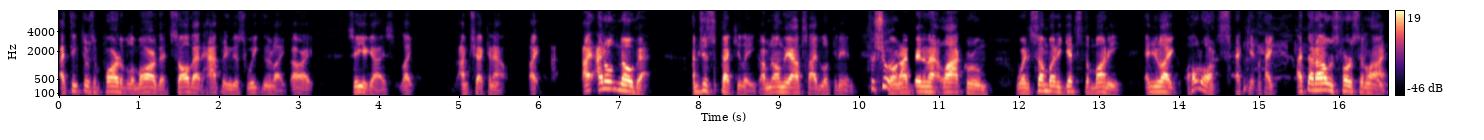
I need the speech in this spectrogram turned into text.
I think there's a part of Lamar that saw that happening this week and they're like, all right, see you guys. Like, I'm checking out. Like, I, I don't know that. I'm just speculating. I'm on the outside looking in. For sure. And I've been in that locker room when somebody gets the money and you're like, hold on a second, like I thought I was first in line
